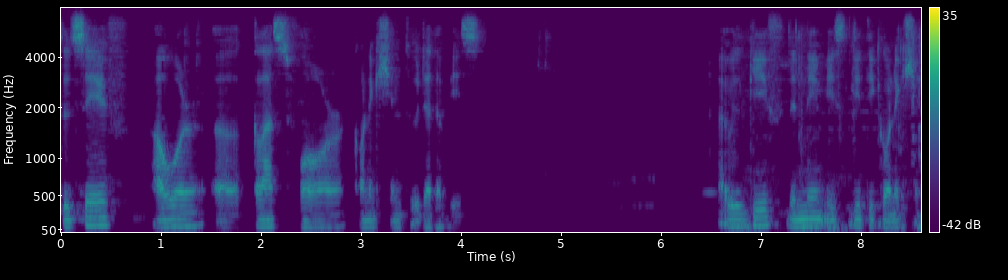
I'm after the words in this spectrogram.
to save our uh, class for connection to database. I will give the name is dt connection.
